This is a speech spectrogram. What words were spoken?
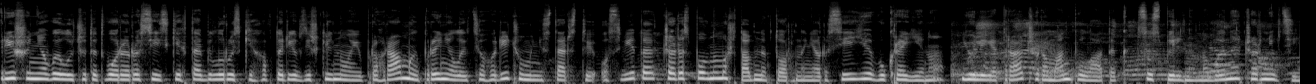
Рішення вилучити твори російських та білоруських авторів зі шкільної програми прийняли цьогоріч у міністерстві освіти через повномасштабне вторгнення Росії в Україну. Юлія Трач, Роман Булатик, Суспільне новини, Чернівці.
